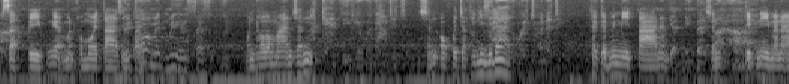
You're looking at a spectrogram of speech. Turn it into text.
กสัตว์ปีกพวกเนี่ยมันขโมยตาฉันไป มันทรมานฉัน ฉันออกไปจากที่นี่ไม่ได้ ถ้าเกิดไม่มีตานั่น ฉันติดนี่มานะ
